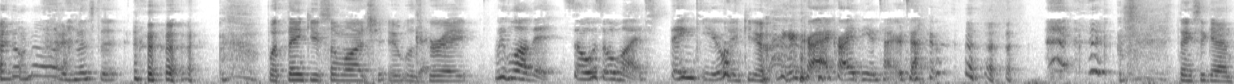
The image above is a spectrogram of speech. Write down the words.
I don't know. I missed it. but thank you so much. It was great. We love it so, so much. Thank you. Thank you. I think I cried, I cried the entire time. Thanks again.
